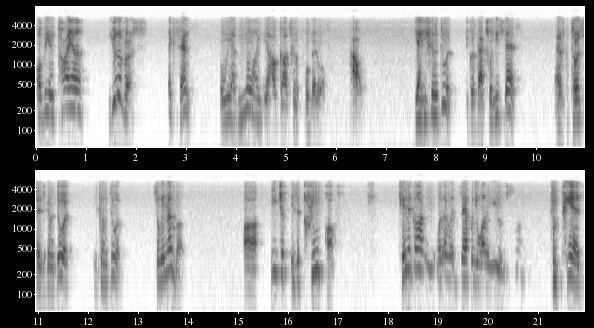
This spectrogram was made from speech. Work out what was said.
of the entire universe. Makes sense. But we have no idea how God's going to pull that off. How? Yeah, He's going to do it because that's what He says. And if the Torah says He's going to do it, He's going to do it. So remember, uh, Egypt is a cream puff. Kindergarten, whatever example you want to use, compared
